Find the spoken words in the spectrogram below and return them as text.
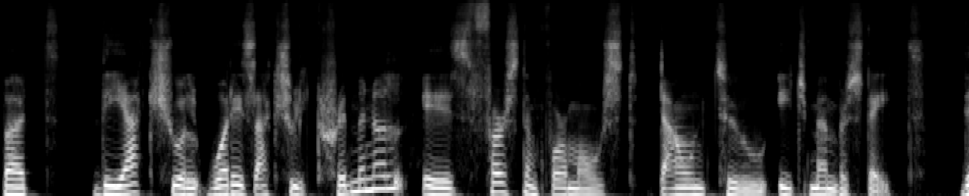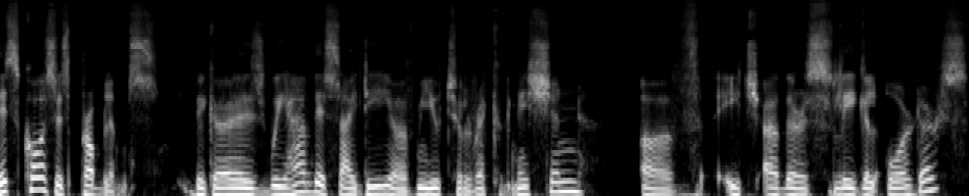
but the actual what is actually criminal is first and foremost down to each member state. This causes problems because we have this idea of mutual recognition of each other's legal orders,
